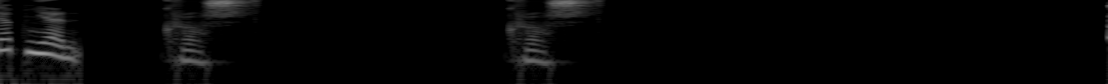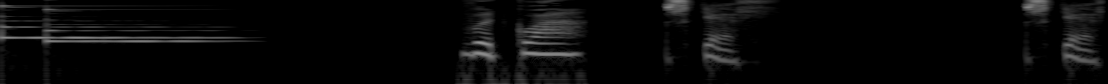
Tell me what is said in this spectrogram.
Chấp nhận. Kross. Kross. Vượt qua. Skell. Skell.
